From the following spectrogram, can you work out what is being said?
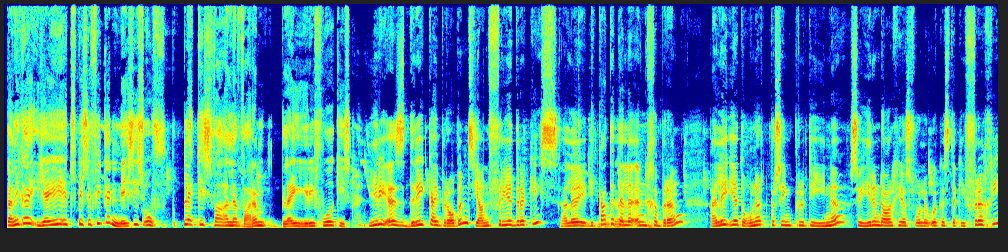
Danika, jy het spesifieke nessies of plekkies waar hulle warm bly hierdie voeltjies. Hierdie is 3 Cape Robins, Jan Frederickies. Hulle die kat het hulle ingebring. Hulle eet 100% proteïene, so hier en daar gee ons vir hulle ook 'n stukkie vruggie,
